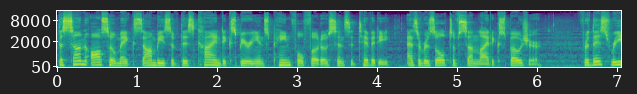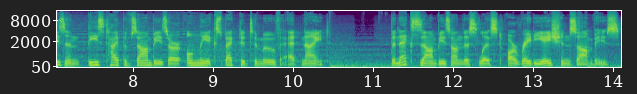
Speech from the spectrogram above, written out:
The sun also makes zombies of this kind experience painful photosensitivity as a result of sunlight exposure. For this reason, these type of zombies are only expected to move at night. The next zombies on this list are radiation zombies.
